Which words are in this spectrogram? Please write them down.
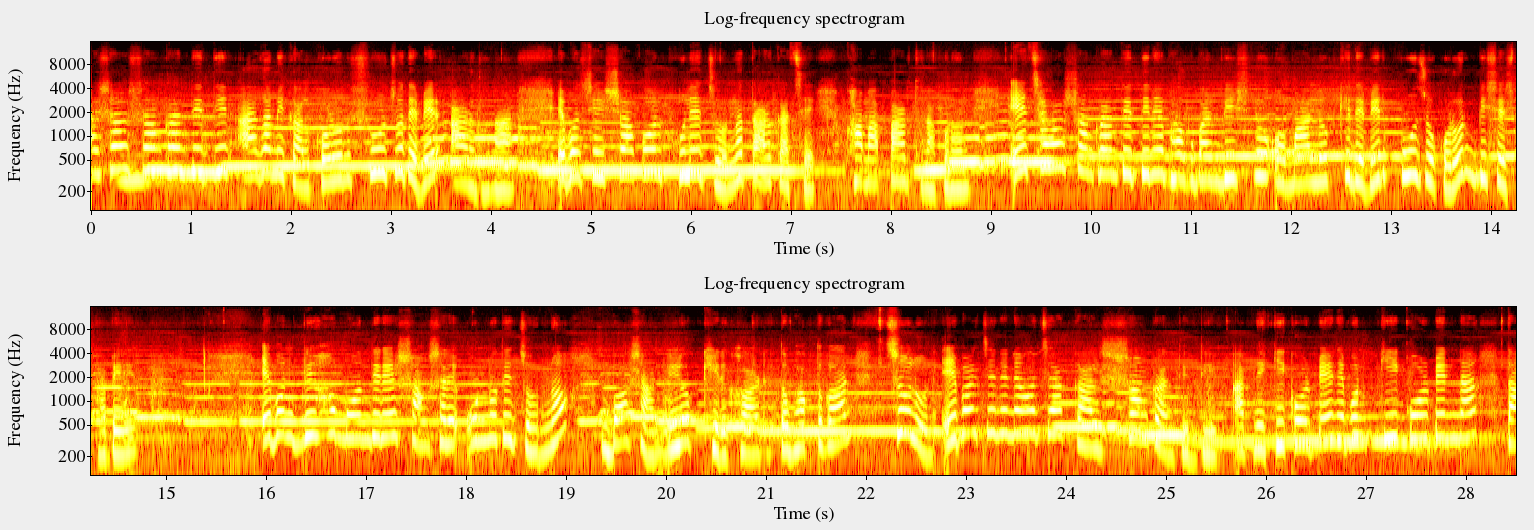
আষাঢ় সংক্রান্তির দিন আগামীকাল করুন সূর্যদেবের আরাধনা এবং সেই সকল ভুলের জন্য তার কাছে ক্ষমা প্রার্থনা করুন। এছাড়াও সংক্রান্তির দিনে ভগবান বিষ্ণু ও মা লক্ষ্মী দেবীর পুজো করুন বিশেষভাবে। এবং গৃহ মন্দিরের সংসারে উন্নতির জন্য বসান লক্ষ্মীর ঘর তো ভক্তগণ চলুন, এবার জেনে নেওয়া যাক কাল সংক্রান্তির দিন। আপনি কি করবেন এবং কি করবেন না, তা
